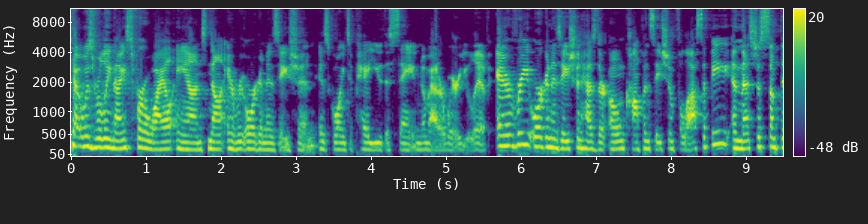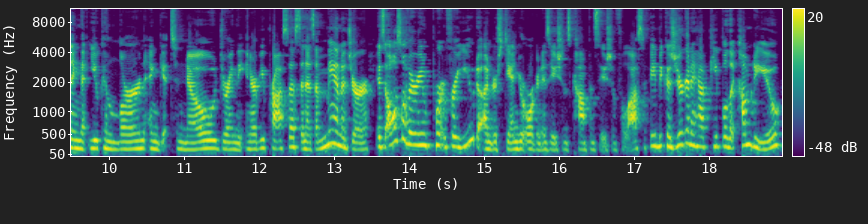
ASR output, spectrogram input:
that was really nice for a while and not every organization is going to pay you the same no matter where you live. Every organization has their own compensation philosophy and that's just something that you can learn and get to know during the interview process. And as a manager it's also very important for you to understand your organization's compensation philosophy because you're going to have people that come to you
